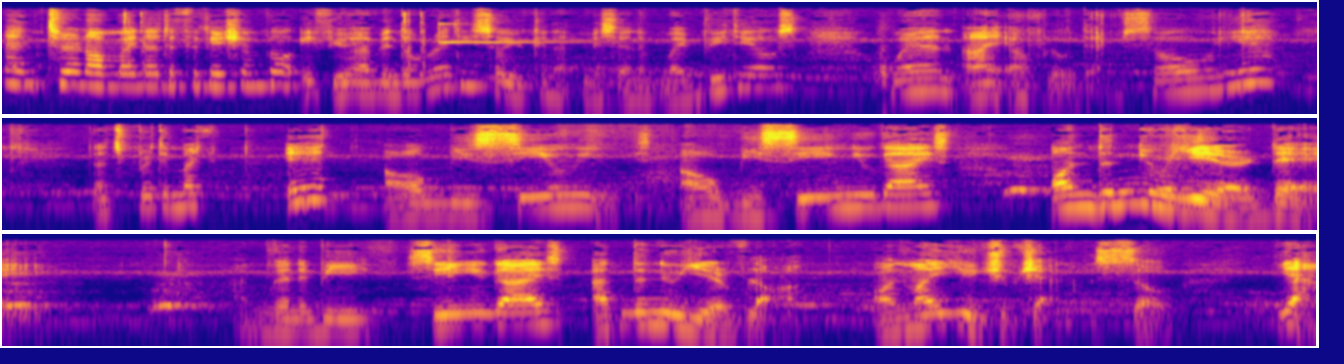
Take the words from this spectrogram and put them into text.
and turn on my notification bell if you haven't already so you cannot miss any of my videos when I upload them. So yeah, that's pretty much it. I'll be seeing I'll be seeing you guys on the New Year day. I'm gonna be seeing you guys at the New Year vlog on my YouTube channel. So yeah,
